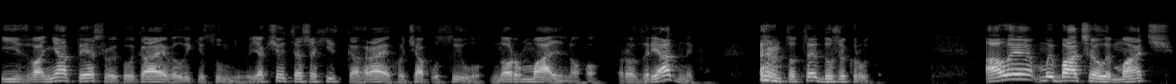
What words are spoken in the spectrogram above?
І звання теж викликає великі сумніви. Якщо ця шахістка грає хоча б у силу нормального розрядника, то це дуже круто. Але ми бачили матч,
